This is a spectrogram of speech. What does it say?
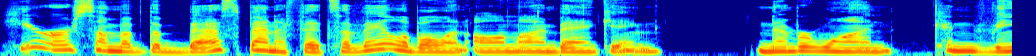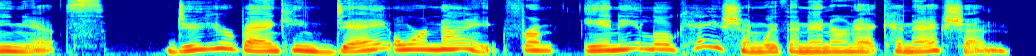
here are some of the best benefits available in online banking. Number one, convenience. Do your banking day or night from any location with an internet connection.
